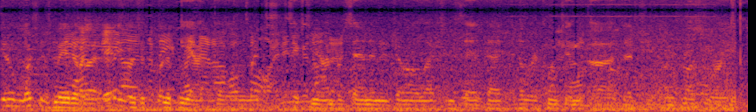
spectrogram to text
You know, much was made of a, it was a Quinnipiac poll, which 69% in the general election said that Hillary Clinton, uh, that she's untrustworthy.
